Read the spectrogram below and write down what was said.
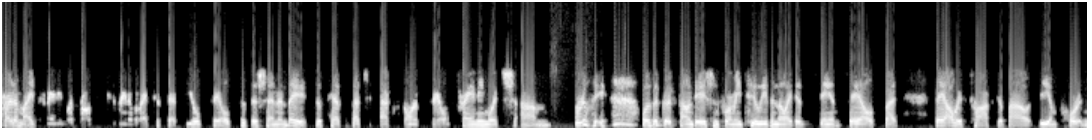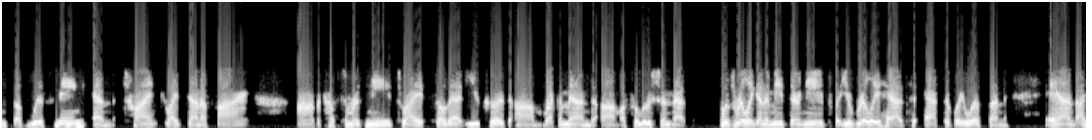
part of my training with Ross when I took that field sales position, and they just had such excellent sales training, which um, really was a good foundation for me too, even though I didn't stay in sales. But they always talked about the importance of listening and trying to identify uh, the customer's needs, right? So that you could um, recommend um, a solution that was really going to meet their needs, but you really had to actively listen. And I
